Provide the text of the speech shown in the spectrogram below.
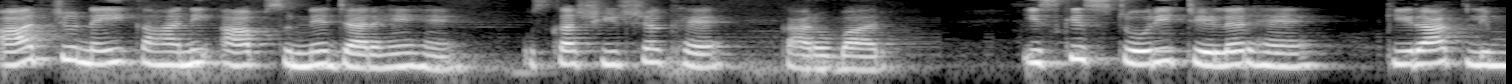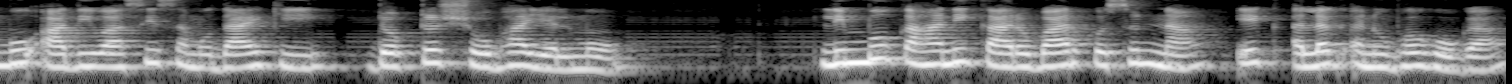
आज जो नई कहानी आप सुनने जा रहे हैं, उसका शीर्षक है कारोबार। इसके स्टोरी टेलर हैं किरात लिंबू आदिवासी समुदाय की डॉक्टर शोभा यलमो। लिंबू कहानी कारोबार को सुनना एक अलग अनुभव होगा,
